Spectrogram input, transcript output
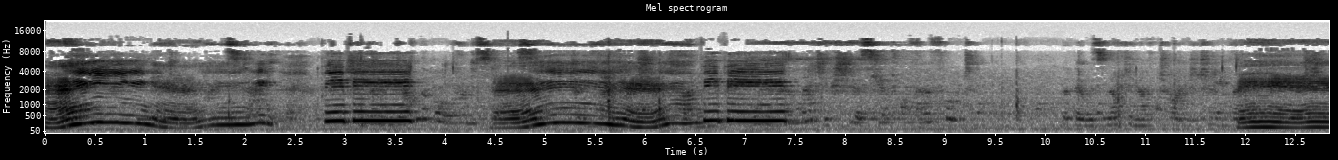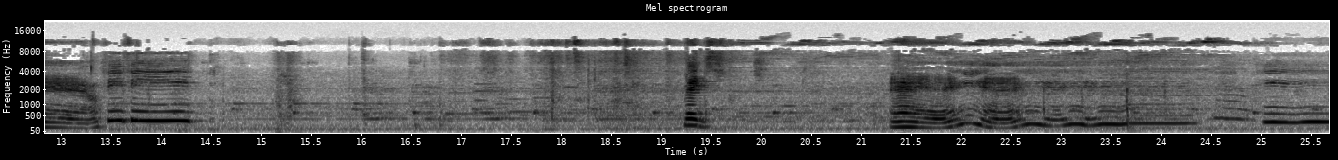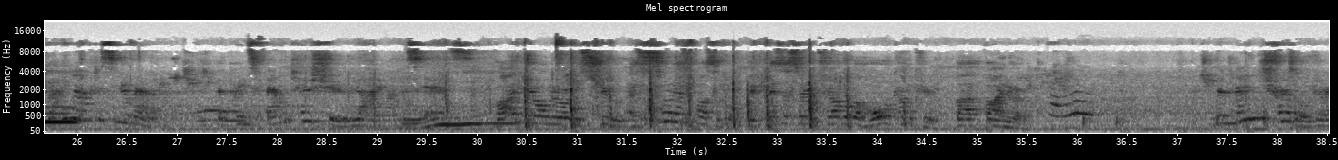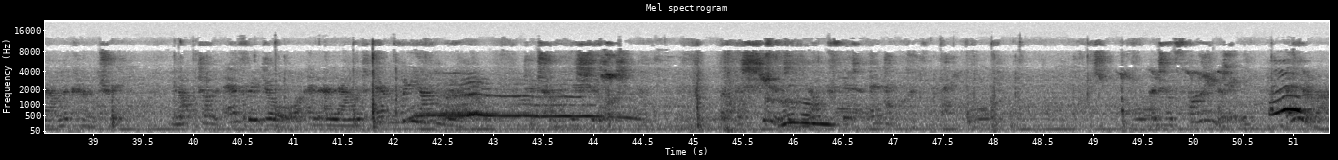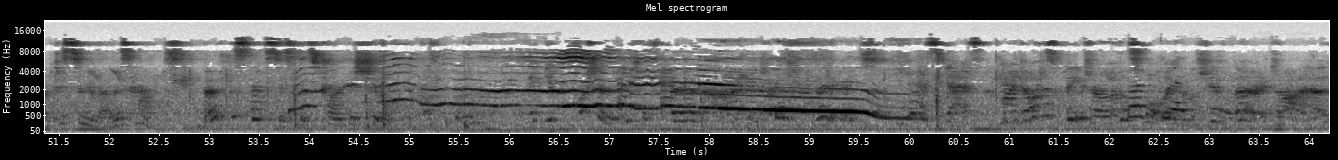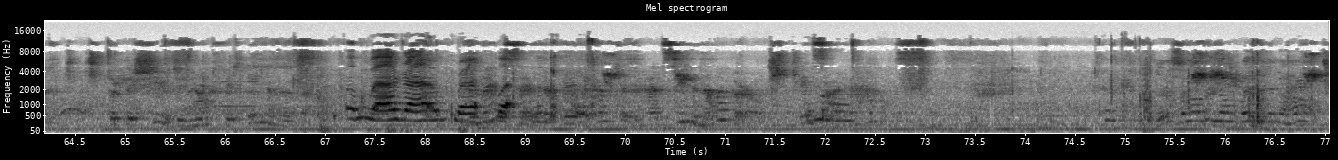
Hey, beep beep. Hey, beep beep. Hey, beep beep. Legs. Hey, after Cinderella, the prince found her shoe lying on the stairs. Whole country, but find her. The men travelled around the country, knocked on every door, and allowed every young girl to try the shoe. But the shoe did not hmm. fit anyone. Until finally, they arrived at Cinderella's house. Both the stepsisters tried the shoe. But the shoe did not fit in her. The men said that their captain had seen another girl inside the house. There's another young lady in the house.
